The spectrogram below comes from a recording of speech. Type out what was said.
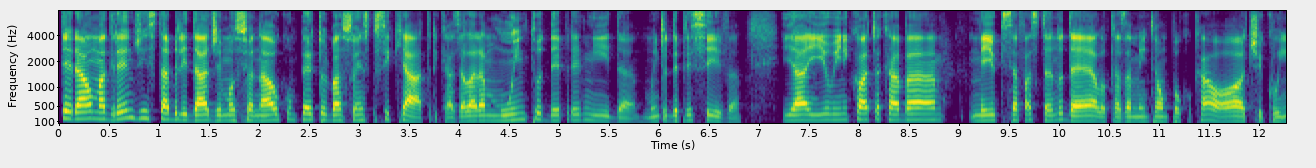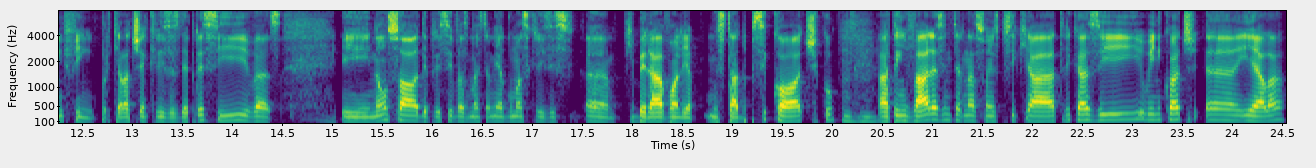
terá uma grande instabilidade emocional com perturbações psiquiátricas. Ela era muito deprimida, muito depressiva. E aí o Winnicott acaba meio que se afastando dela, o casamento é um pouco caótico, enfim, porque ela tinha crises depressivas, e não só depressivas, mas também algumas crises uh, que beiravam ali um estado psicótico. Uhum. Ela tem várias internações psiquiátricas e o Winnicott uh, e ela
